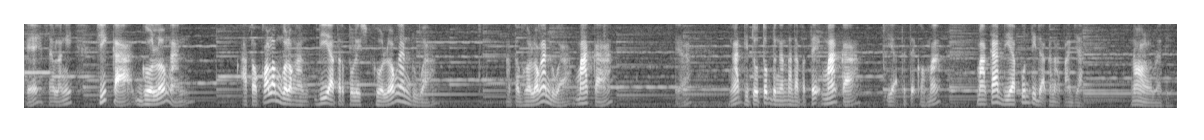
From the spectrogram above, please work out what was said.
Oke, saya ulangi. Jika golongan atau kolom golongan dia tertulis golongan dua atau golongan dua maka ya ingat ditutup dengan tanda petik maka ya titik koma maka dia pun tidak kena pajak nol berarti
